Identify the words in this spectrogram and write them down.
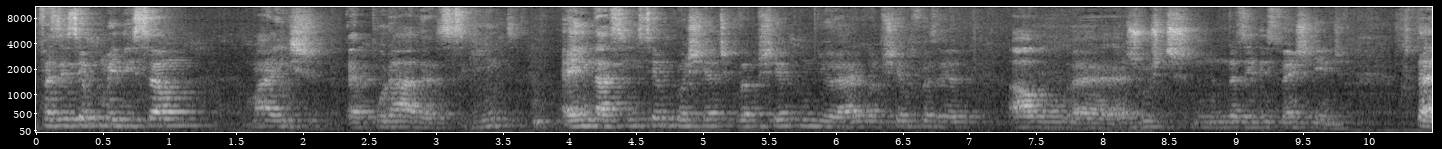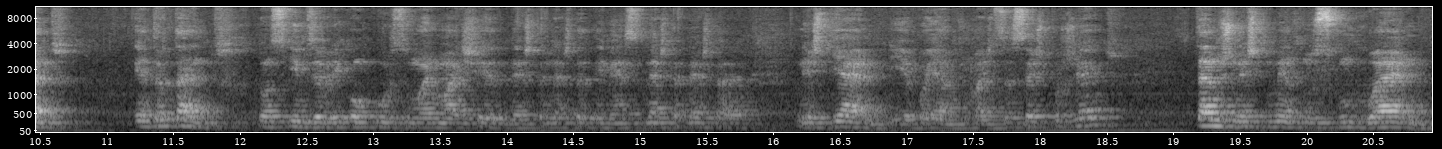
fazer sempre uma edição mais apurada seguinte, ainda assim sempre conscientes que vamos sempre melhorar vamos sempre fazer algo, uh, ajustes nas edições seguintes. Portanto, Entretanto, conseguimos abrir concurso um ano mais cedo nesta, nesta, nesta, nesta, neste ano e apoiamos mais 16 projetos. Estamos neste momento no segundo ano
